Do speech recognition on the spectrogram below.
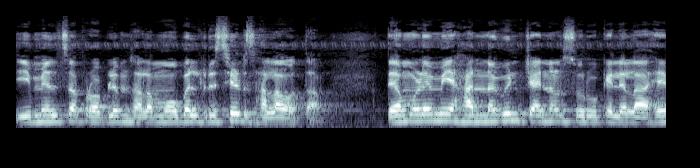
ईमेलचा प्रॉब्लेम झाला मोबाईल रिसेट झाला होता. त्यामुळे मी हा नवीन चॅनल सुरू केलेला आहे.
